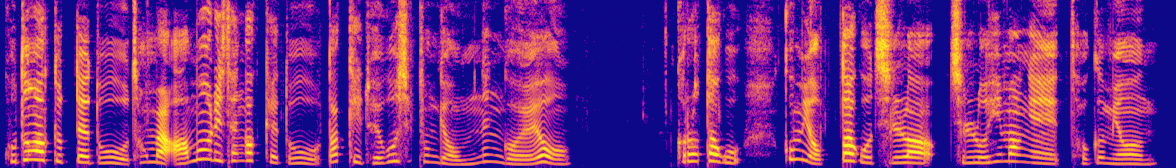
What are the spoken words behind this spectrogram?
고등학교 때도 정말 아무리 생각해도 딱히 되고 싶은 게 없는 거예요. 그렇다고 꿈이 없다고 진라, 진로 희망에 적으면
